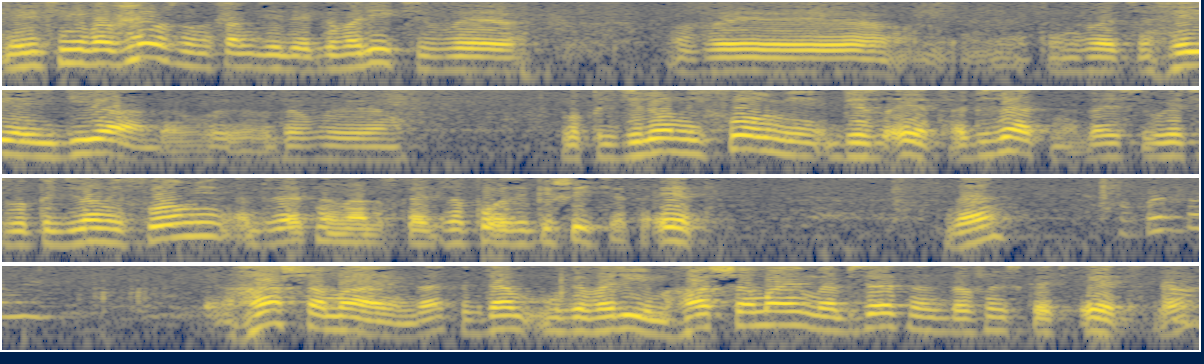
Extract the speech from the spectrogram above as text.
Но ведь невозможно, на самом деле, говорить в, в это называется гея идея, да, в, да, в в определенной форме без эт. Обязательно. Да, если вы говорите в определенной форме, обязательно надо сказать, запо- запишите это. Эт. Да? какой? Гашамаем, да, когда мы говорим Гашамаем, мы обязательно должны сказать эт, да?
